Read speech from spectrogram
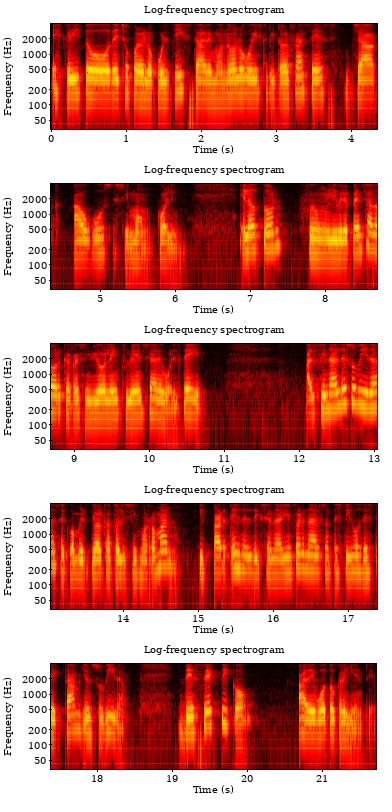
escrito de hecho por el ocultista, demonólogo y escritor francés Jacques Auguste Simon Collin. El autor fue un libre pensador que recibió la influencia de Voltaire. Al final de su vida se convirtió al catolicismo romano y partes del diccionario infernal son testigos de este cambio en su vida, de escéptico a devoto creyente.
